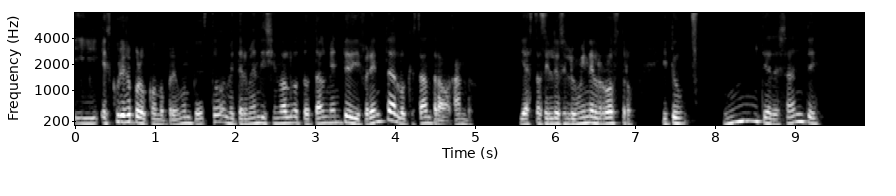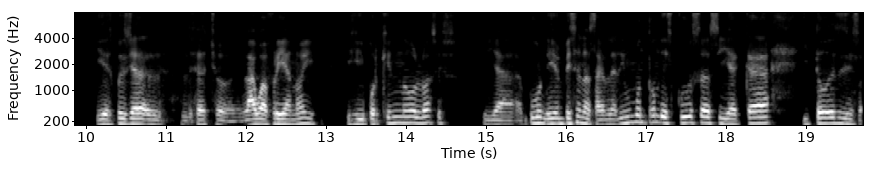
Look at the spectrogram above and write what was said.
Y es curioso, pero cuando pregunto esto, me terminan diciendo algo totalmente diferente a lo que estaban trabajando. Y hasta se les ilumina el rostro. Y tú, "Mm, interesante. Y después ya les ha hecho el agua fría, ¿no? Y, y ¿por qué no lo haces? Y ya, pum, y empiezan a salir un montón de excusas y acá y todo eso. Y dices,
